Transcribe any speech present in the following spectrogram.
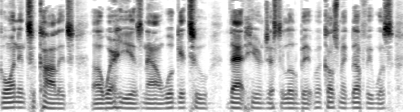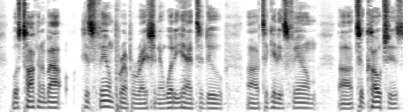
going into college, uh, where he is now. We'll get to that here in just a little bit. But Coach McDuffie was was talking about his film preparation and what he had to do uh, to get his film uh, to coaches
